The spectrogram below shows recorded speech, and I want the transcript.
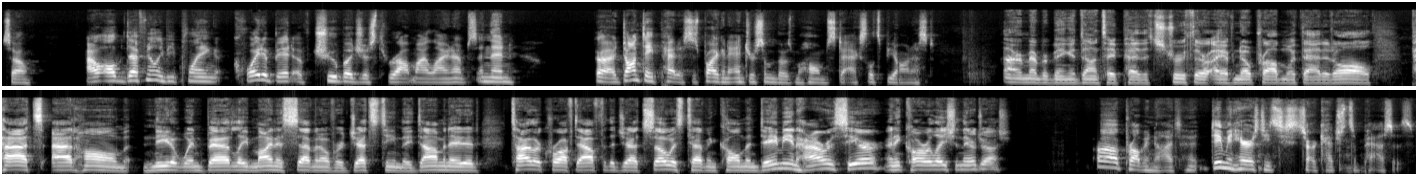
So I'll, I'll definitely be playing quite a bit of Chuba just throughout my lineups. And then uh, Dante Pettis is probably going to enter some of those Mahomes stacks. Let's be honest. I remember being a Dante Pettis truther. I have no problem with that at all. Pats at home need a win badly. Minus seven over a Jets team. They dominated. Tyler Kroft out for the Jets. So is Tevin Coleman. Damien Harris here. Any correlation there, Josh? Uh, probably not. Damien Harris needs to start catching some passes.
